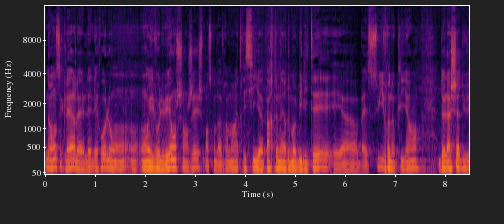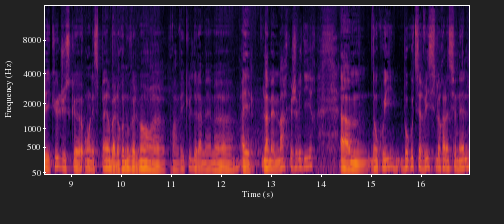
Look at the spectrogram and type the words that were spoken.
Non, c'est clair. Les, rôles ont, évolué, ont changé. Je pense qu'on doit vraiment être ici euh, partenaire de mobilité et ben, suivre nos clients de l'achat du véhicule jusqu'on l'espère, ben, le renouvellement pour un véhicule de la même, allez, la même marque, je vais dire. Donc oui, beaucoup de services, le relationnel,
